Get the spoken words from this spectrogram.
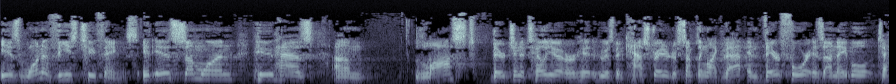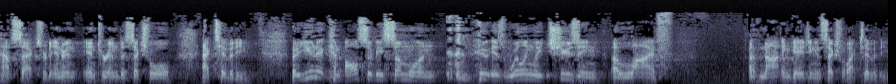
is one of these two things. It is someone who has um, lost their genitalia or who has been castrated or something like that and therefore is unable to have sex or to enter, enter into sexual activity. But a eunuch can also be someone who is willingly choosing a life of not engaging in sexual activity.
